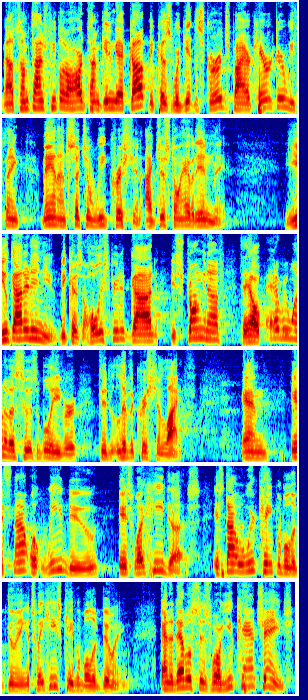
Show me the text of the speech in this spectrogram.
Now, sometimes people have a hard time getting back up because we're getting discouraged by our character. We think, man, I'm such a weak Christian. I just don't have it in me. You've got it in you because the Holy Spirit of God is strong enough to help every one of us who is a believer to live the Christian life. And it's not what we do, it's what He does. It's not what we're capable of doing, it's what He's capable of doing. And the devil says, Well, you can't change.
